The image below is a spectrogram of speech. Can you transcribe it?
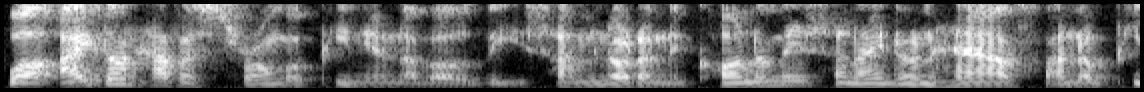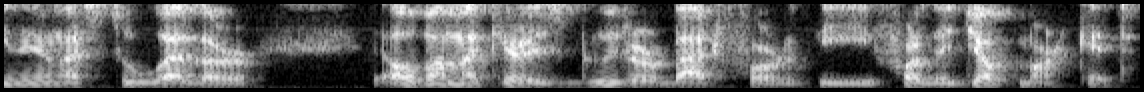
Well, I don't have a strong opinion about this. I'm not an economist, and I don't have an opinion as to whether Obamacare is good or bad for the for the job market.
